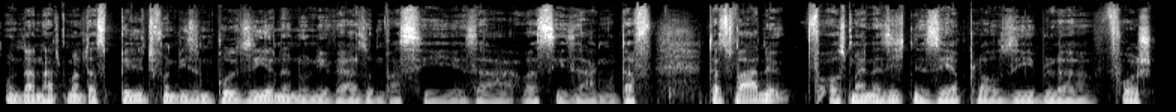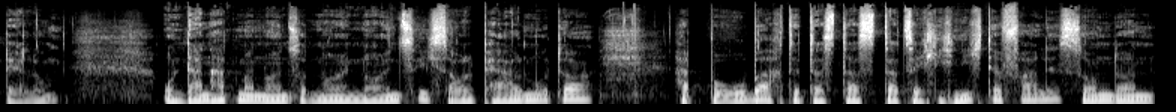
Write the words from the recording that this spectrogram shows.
Und dann hat man das Bild von diesem pulsierenden Universum, was Sie, sa was Sie sagen. Und das, das war eine, aus meiner Sicht eine sehr plausible Vorstellung. Und dann hat man 1999, Saul Perlmutter hat beobachtet, dass das tatsächlich nicht der Fall ist, sondern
